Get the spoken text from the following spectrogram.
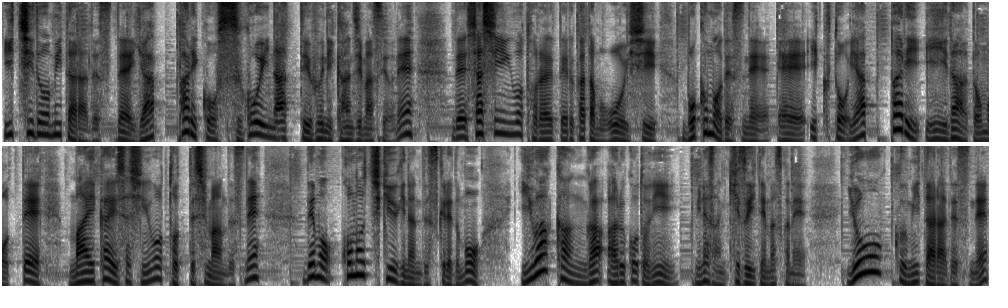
一度見たらですね、やっぱりこうすごいなっていう風に感じますよね。で、写真を撮られている方も多いし、僕もですね、えー行くとやっぱりいいなと思って、毎回写真を撮ってしまうんですね。でも、この地球儀なんですけれども、違和感があることに皆さん気づいていますかね？よーく見たらですね、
